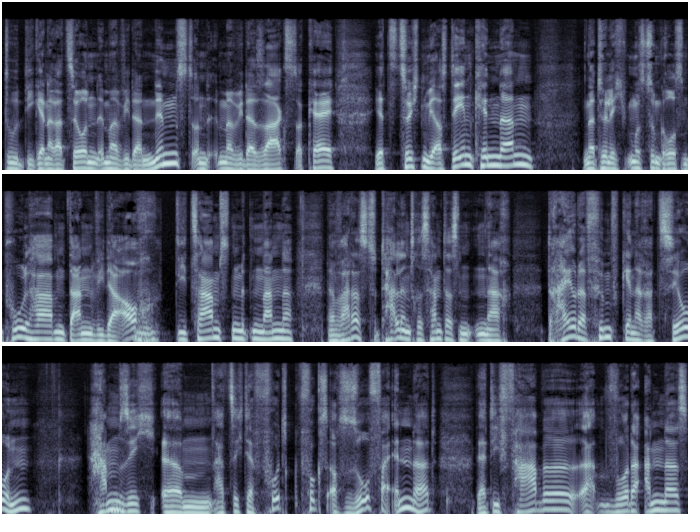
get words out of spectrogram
du die Generationen immer wieder nimmst und immer wieder sagst, okay, jetzt züchten wir aus den Kindern Natürlich musst du einen großen Pool haben, dann wieder auch mhm. die zahmsten miteinander. Dann war das total interessant, dass nach drei oder fünf Generationen haben mhm. sich, ähm, hat sich der Fuchs auch so verändert. Der hat die Farbe äh, wurde anders.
